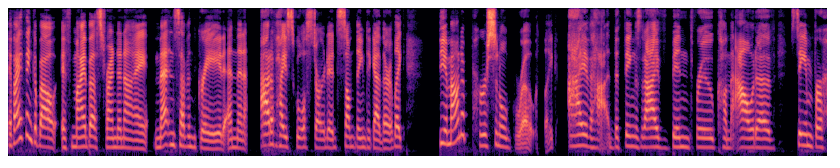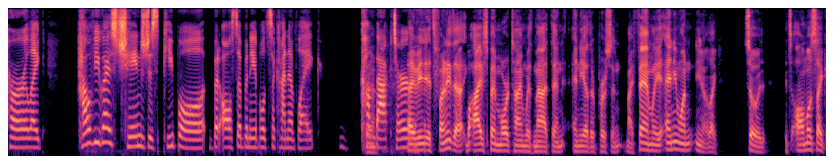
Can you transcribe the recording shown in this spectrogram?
if I think about if my best friend and I met in seventh grade and then out of high school started something together, like the amount of personal growth like I've had, the things that I've been through, come out of, same for her. Like, how have you guys changed as people, but also been able to kind of like come Yeah. back to her? I mean, it's funny that I've spent more time with Matt than any other person, my family, anyone, you know, like, so it's almost like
